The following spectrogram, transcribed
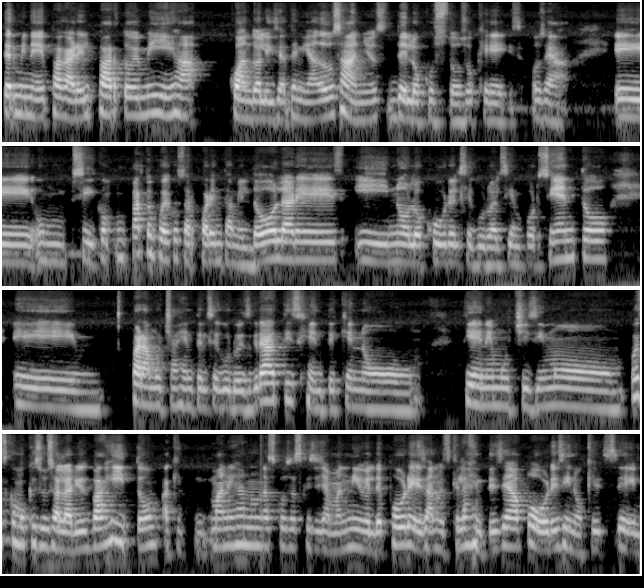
terminé de pagar el parto de mi hija cuando Alicia tenía dos años, de lo costoso que es. O sea, eh, un, un parto puede costar 40 mil dólares y no lo cubre el seguro al 100%. Eh, para mucha gente el seguro es gratis, gente que no, tiene muchísimo, pues como que su salario es bajito, aquí manejan unas cosas que se llaman nivel de pobreza, no es que la gente sea pobre, sino que se,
